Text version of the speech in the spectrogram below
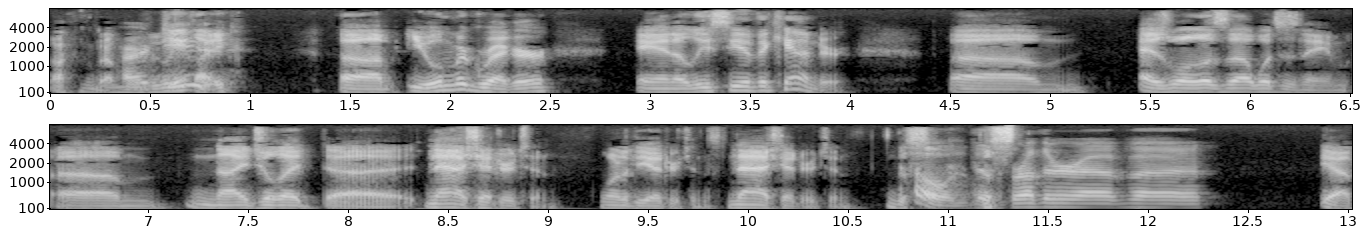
a, a Our movie like, um, Ewan McGregor and Alicia Vikander, um, as well as uh, what's his name, um, Nigel Ed, uh, Nash Edgerton, one of the Edgertons, Nash Edgerton. The, Oh, the the- brother of uh, yeah,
